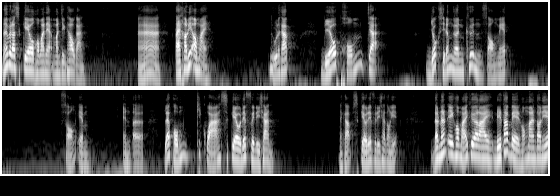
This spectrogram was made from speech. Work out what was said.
นั้นเวลาสเกลของมันเนี่ยมันจึงเท่ากันอ่า แต่คราวนี้เอาใหม่ ดูนะครับ เดี๋ยวผมจะยกสีน้ำเงินขึ้น 2 เมตร 2m enter และผมคลิกขวา scale definition นะครับ scale definition ตรงนี้ ดังนั้นเองความหมายคืออะไร database ของมันตอนนี้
